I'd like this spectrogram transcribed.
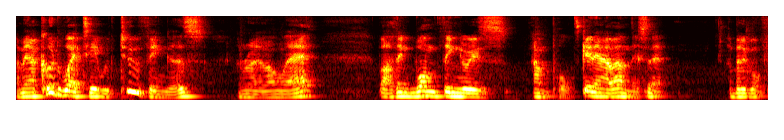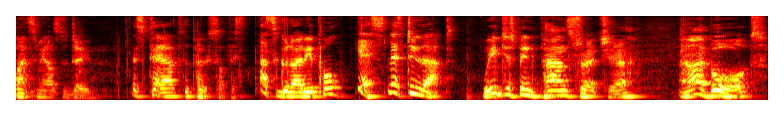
I mean, I could wet it with two fingers and run it on there, but I think one finger is ample. It's getting out of hand, isn't it? I better go and find something else to do. Let's take that to the post office. That's a good idea, Paul. Yes, let's do that. We've just been to Pound Stretcher and I bought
